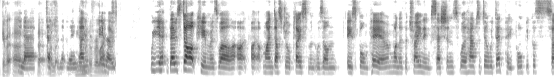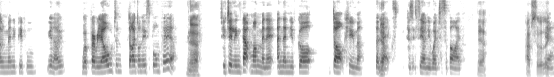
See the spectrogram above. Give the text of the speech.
give it a yeah, a- definitely. moment And of you know, we there was dark humour as well. I, I, my industrial placement was on Eastbourne Pier, and one of the training sessions were how to deal with dead people because so many people, you know, were very old and died on Eastbourne Pier. yeah, So you're dealing that one minute, and then you've got dark humour the Yeah. next because it's the only way to survive. Absolutely. Yeah.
